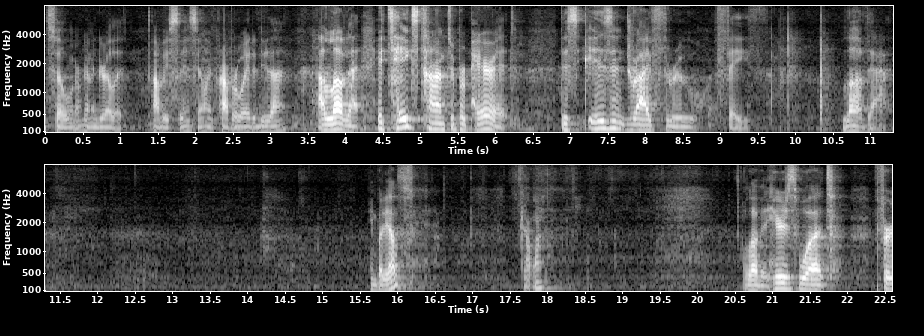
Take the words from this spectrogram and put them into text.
so we're going to grill it. Obviously, it's the only proper way to do that. I love that. It takes time to prepare it. This isn't drive through faith. Love that. Anybody else? Got one? Love it. Here's what 1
